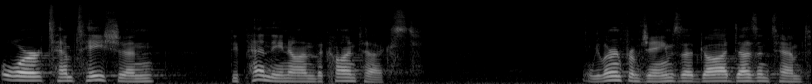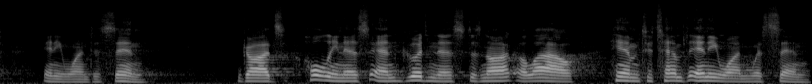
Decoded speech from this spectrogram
or temptation depending on the context. We learn from James that God doesn't tempt anyone to sin. God's holiness and goodness does not allow him to tempt anyone with sin.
